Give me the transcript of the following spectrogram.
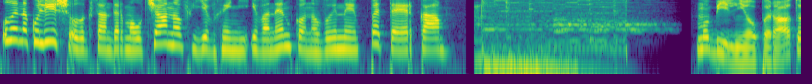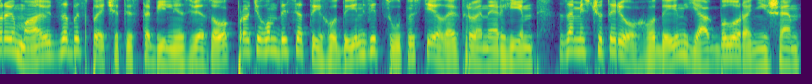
Олена Куліш, Олександр Молчанов, Євгеній Іваненко. Новини ПТРК. Мобільні оператори мають забезпечити стабільний зв'язок протягом 10 годин відсутності електроенергії замість 4 годин, як було раніше.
